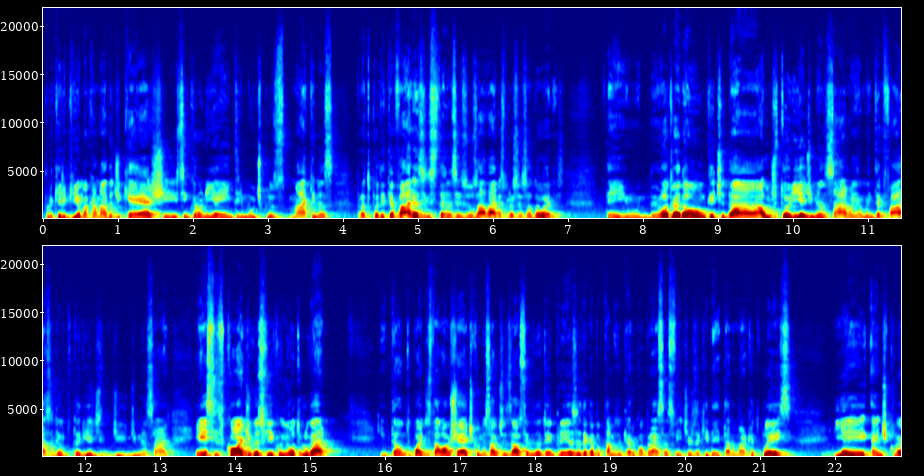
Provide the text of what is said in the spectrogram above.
porque ele cria uma camada de cache e sincronia entre múltiplas máquinas para tu poder ter várias instâncias e usar vários processadores. Tem um outro add-on que te dá auditoria de mensagem, uma interface de auditoria de, de, de mensagem. Esses códigos ficam em outro lugar. Então, tu pode instalar o chat, começar a utilizar o servidor da tua empresa, e daqui a pouco, tá, mas eu quero comprar essas features aqui. Daí tá no Marketplace, e aí a gente come,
